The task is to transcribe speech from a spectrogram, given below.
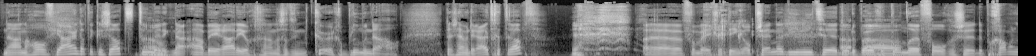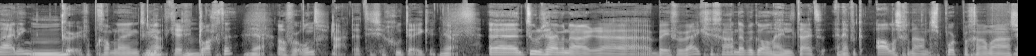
Na een half jaar dat ik er zat, toen Oh. ben ik naar AB Radio gegaan. Dat zat in keurige Bloemendaal. Daar zijn we eruit getrapt. Eh, vanwege dingen op zender die niet eh, door de beugel Uh-oh. konden volgens eh, de programmaleiding. Mhm. Keurige programmaleiding natuurlijk. Ja. Die kregen Mhm. klachten Ja, over ons. Nou, dat is een goed teken. ja. En toen zijn we naar Beverwijk gegaan. Daar heb ik al een hele tijd en heb ik alles gedaan. Sportprogramma's,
